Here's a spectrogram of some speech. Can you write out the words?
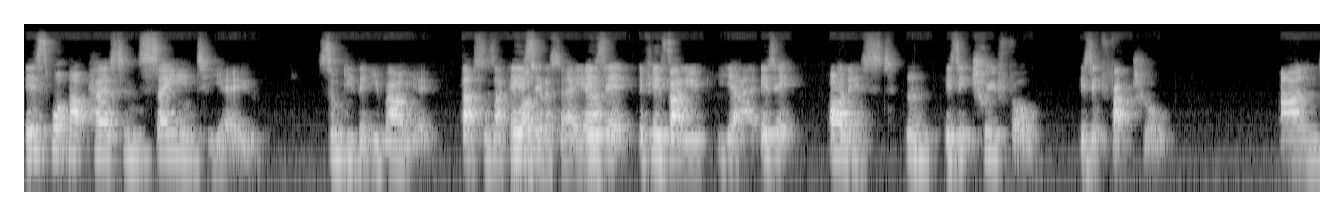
is what that person's saying to you somebody that you value. That's exactly what I was it- going to say. Yeah. Is it if you is it- value, yeah, is it honest? Mm. Is it truthful? Is it factual? And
